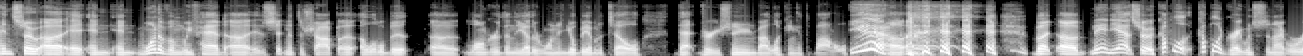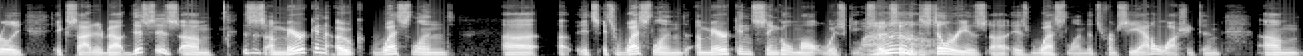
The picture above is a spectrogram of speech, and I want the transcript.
and so, uh, and and one of them we've had uh, sitting at the shop a, a little bit uh, longer than the other one, and you'll be able to tell that very soon by looking at the bottle. Yeah. Uh, but uh, man, yeah. So a couple, a couple of great ones tonight. We're really excited about. This is um, this is American Oak Westland. Uh, uh, it's it's Westland American Single Malt Whiskey. So so the distillery is uh, is Westland. It's from Seattle, Washington, um,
